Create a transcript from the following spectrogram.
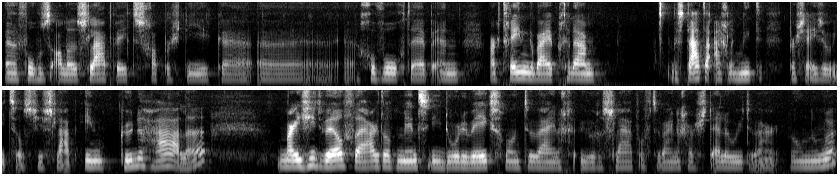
uh, volgens alle slaapwetenschappers die ik uh, uh, gevolgd heb en waar ik trainingen bij heb gedaan, bestaat er eigenlijk niet per se zoiets als je slaap in kunnen halen. Maar je ziet wel vaak dat mensen die door de week gewoon te weinig uren slapen of te weinig herstellen, hoe je het wil noemen,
